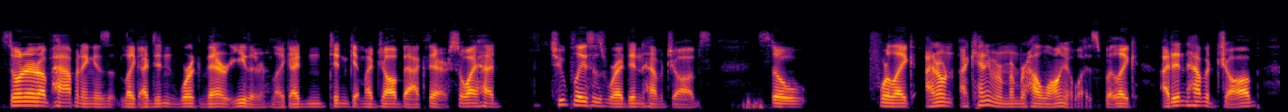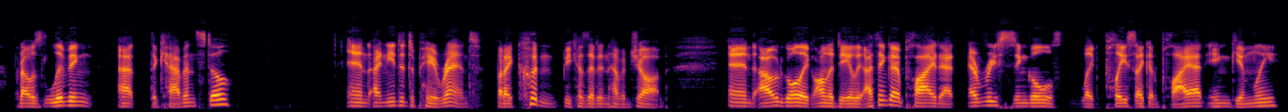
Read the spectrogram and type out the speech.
So what ended up happening is like I didn't work there either. Like I didn't, didn't get my job back there. So I had two places where I didn't have jobs. So for like I don't I can't even remember how long it was, but like I didn't have a job, but I was living at the cabin still and I needed to pay rent, but I couldn't because I didn't have a job. And I would go like on the daily. I think I applied at every single like place I could apply at in Gimli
